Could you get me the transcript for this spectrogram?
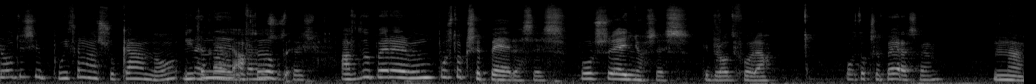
ερώτηση που ήθελα να σου κάνω ναι, ήταν κάνω, αυτό, κάνω εδώ, αυτό εδώ πέρα, ρε μου, πώς το ξεπέρασες, πώς ένιωσες την πρώτη φορά; Πώς το ξεπέρασα. Ναι.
